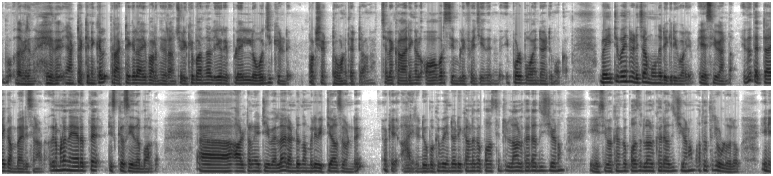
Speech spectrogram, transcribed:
അപ്പോൾ അതാ വരുന്നത് ഇത് ഞാൻ ടെക്നിക്കൽ പ്രാക്ടിക്കലായി പറഞ്ഞു തരാം. ചുരുക്കി പറഞ്ഞാൽ ഈ റിപ്ലൈയിൽ ലോജിക് ഉണ്ട് പക്ഷേ ടോൺ തെറ്റാണ്. ചില കാര്യങ്ങൾ ഓവർ സിംപ്ലിഫൈ ചെയ്തിട്ടുണ്ട്. ഇപ്പോൾ പോയിന്റ് ആയിട്ട് നോക്കാം. വെയിറ്റ് പോയിന്റ് അടിച്ചാൽ മൂന്ന് ഡിഗ്രി കുറയും. എ സി വേണ്ട. ഇത് തെറ്റായ കമ്പാരിസനാണ് അത് നമ്മൾ നേരത്തെ ഡിസ്കസ് ചെയ്ത ഭാഗം. ആൾട്ടർനേറ്റീവ് അല്ല രണ്ടും തമ്മിൽ വ്യത്യാസമുണ്ട്. ഓക്കെ ആയിരം രൂപക്ക് പെയിന്റ് അടിക്കാനുള്ള കപ്പാസിറ്റി ഉള്ള ആൾക്കാർ അത് ചെയ്യണം. എ സി വെക്കാൻ കപ്പാസിറ്റി ഉള്ള ആൾക്കാർ അത് ചെയ്യണം. അതത്രേ ഉള്ളൂല്ലോ. ഇനി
